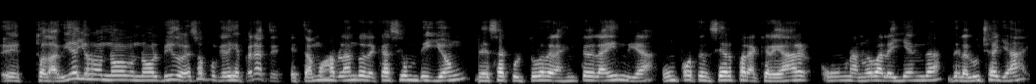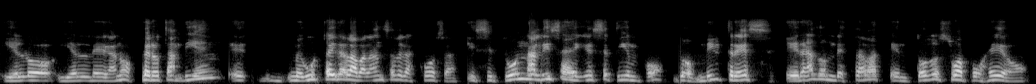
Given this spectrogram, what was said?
eh, todavía yo no, no, no olvido eso porque dije, espérate, estamos hablando de casi un billón de esa cultura de la gente de la India, un potencial para crear una nueva leyenda de la lucha ya y él, lo, y él le ganó pero también eh, me gusta ir a la balanza de las cosas. Y si tú analizas en ese tiempo, 2003 era donde estaba en todo su apogeo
